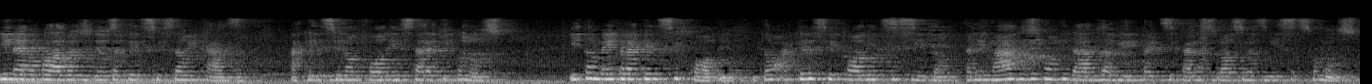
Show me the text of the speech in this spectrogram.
e leva a palavra de Deus àqueles que estão em casa, aqueles que não podem estar aqui conosco e também para aqueles que podem. Então, aqueles que podem que se sintam animados e convidados a virem participar nas próximas missas conosco.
